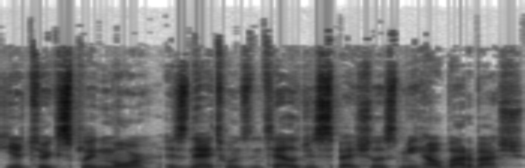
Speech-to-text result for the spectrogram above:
Here to explain more is NetHone's intelligence specialist Michał Barbasz.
